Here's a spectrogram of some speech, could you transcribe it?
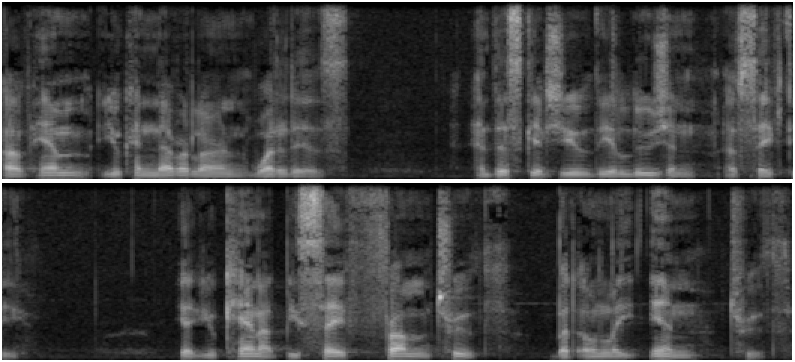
Of him you can never learn what it is, and this gives you the illusion of safety. Yet you cannot be safe from truth, but only in truth.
